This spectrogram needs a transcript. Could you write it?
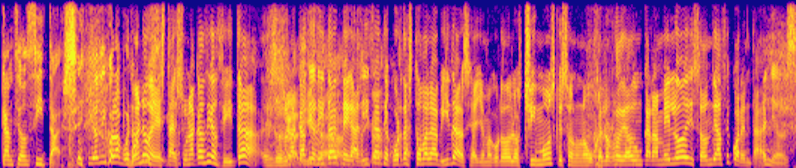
cancioncitas. Yo digo la buena Bueno, música. esta es una cancioncita. Eso es una cancioncita pegadiza, música. te acuerdas toda la vida. O sea, yo me acuerdo de los chimos, que son un agujero rodeado de un caramelo y son de hace 40 años.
